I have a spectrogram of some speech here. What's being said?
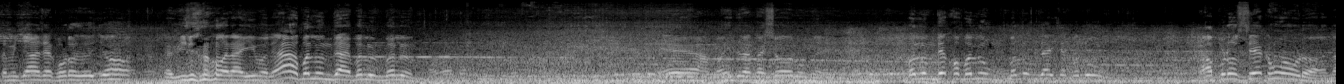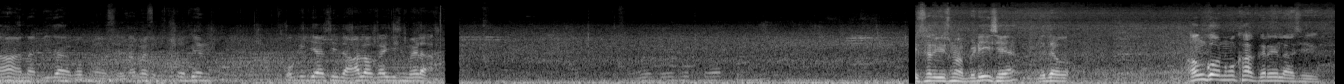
તમે જ્યાં છે ઘોડો જોઈજો વાળા ઈ મને આ બલૂન જાય, બલૂન બલૂન. એ મહિન્દ્રા કા શોરૂમ હે. બલૂન દેખો, બલૂન બલૂન જાય છે, બલૂન. આપણો શેક હું આવડો? ના ના, બીજા કોકનો છે તમે શોભેન પોકી ગયા છે હાલો કઈ જઈશ મેળા. સર્વિસમાં પડી છે. બધા અંગો નોખા કરેલા છે.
